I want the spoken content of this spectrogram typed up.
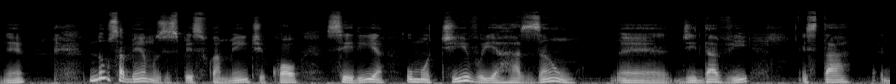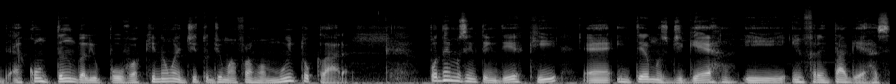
Né? Não sabemos especificamente qual seria o motivo e a razão é, de Davi estar é, contando ali o povo. Aqui não é dito de uma forma muito clara. Podemos entender que, é, em termos de guerra e enfrentar guerras,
